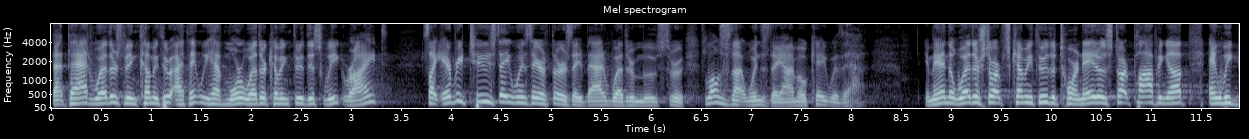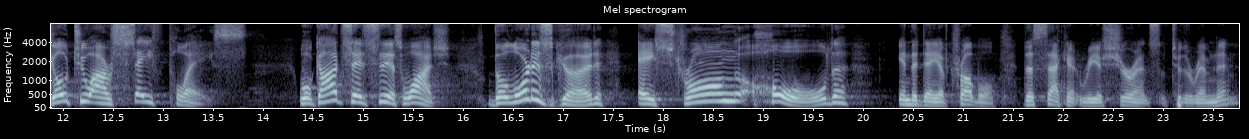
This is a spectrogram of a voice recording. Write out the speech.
That bad weather's been coming through. I think we have more weather coming through this week, right? It's like every Tuesday, Wednesday, or Thursday, bad weather moves through. As long as it's not Wednesday, I'm okay with that. And man, the weather starts coming through, the tornadoes start popping up, and we go to our safe place. Well, God says this watch. The Lord is good, a strong hold in the day of trouble. The second reassurance to the remnant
